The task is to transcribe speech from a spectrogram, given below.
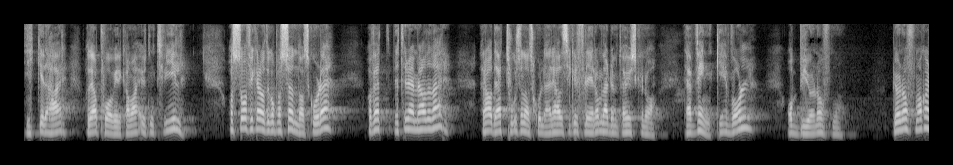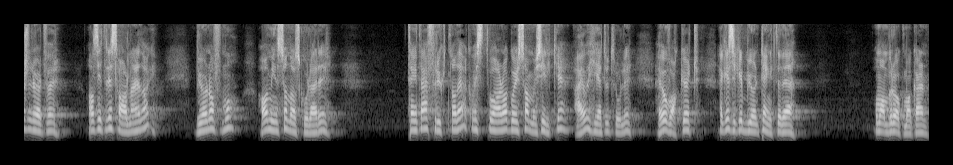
gikk i det her, og det har påvirka meg uten tvil. Og så fikk jeg lov til å gå på søndagsskole. Og vet, vet dere hvem jeg hadde der? Der hadde jeg to søndagsskolelærere. Jeg hadde sikkert flere, men det er dem jeg husker nå. Det er Wenche Wold og Bjørn Hofmo. Bjørn Hofmo har kanskje dere hørt før. Han sitter i salen her i dag. Bjørn Hofmo han var min søndagsskolelærer. Tenk deg frukten av det. Kan vi stå her nå og gå i samme kirke? Det er jo helt utrolig. Det er jo vakkert. Det er ikke sikkert Bjørn tenkte det om han bråkmakeren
